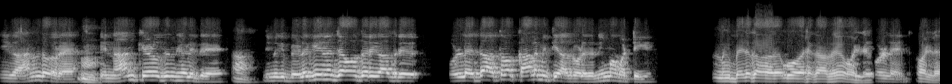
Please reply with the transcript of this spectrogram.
ಈಗ ಆನಂದ್ ಅವರೇ ನಾನ್ ಕೇಳೋದಂತ ಹೇಳಿದ್ರೆ ನಿಮಗೆ ಬೆಳಗಿನ ಜವಾಬ್ದಾರಿ ಆದ್ರೆ ಒಳ್ಳೇದಾ ಅಥವಾ ಕಾಲಮಿತಿ ಆದ್ರೆ ಒಳ್ಳೇದು ನಿಮ್ಮ ಮಟ್ಟಿಗೆ? ನಮ್ಗೆ ಬೆಳಗಾವರೆಗಾದ್ರೆ ಒಳ್ಳೆ ಒಳ್ಳೇದು. ಒಳ್ಳೆ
